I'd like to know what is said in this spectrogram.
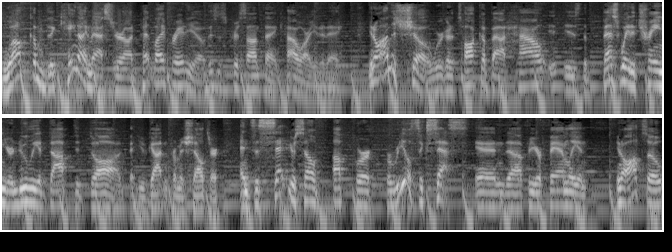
Welcome to Canine Master on Pet Life Radio. This is Chris Onthank. How are you today? You know, on the show, we're going to talk about how it is the best way to train your newly adopted dog that you've gotten from a shelter and to set yourself up for, for real success and uh, for your family and you know, also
